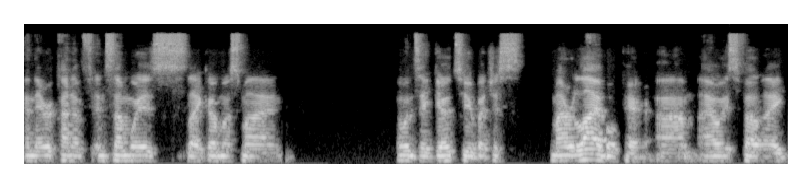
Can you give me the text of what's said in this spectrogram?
and they were kind of in some ways like almost my I wouldn't say go to, but just my reliable pair. Um, I always felt like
